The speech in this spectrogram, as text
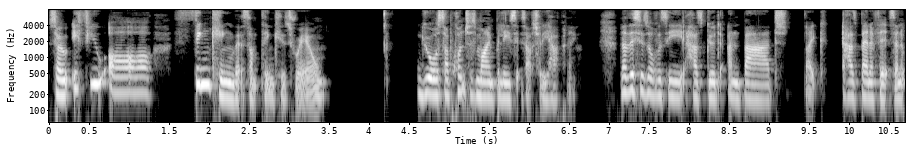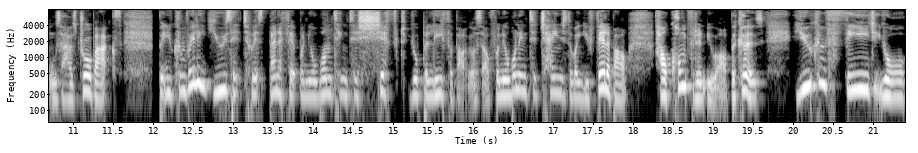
So if you are thinking that something is real, your subconscious mind believes it's actually happening. Now, this is obviously has good and bad, like has benefits and it also has drawbacks, but you can really use it to its benefit when you're wanting to shift your belief about yourself, when you're wanting to change the way you feel about how confident you are, because you can feed your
